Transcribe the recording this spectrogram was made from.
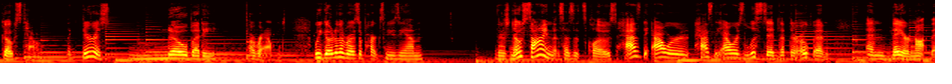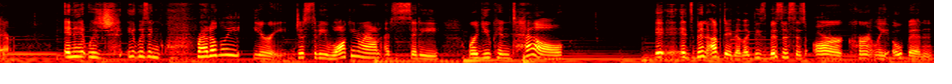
ghost town. Like there is nobody around. We go to the Rosa Parks Museum. There's no sign that says it's closed. Has the hour has the hours listed that they're open and they are not there. And it was it was incredibly eerie just to be walking around a city where you can tell it, it's been updated. Like these businesses are currently open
